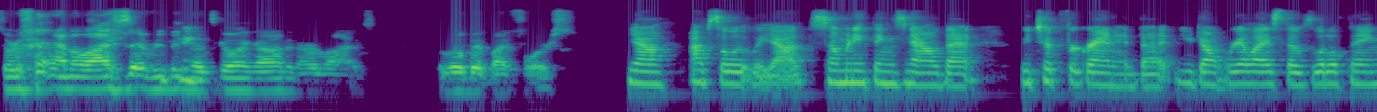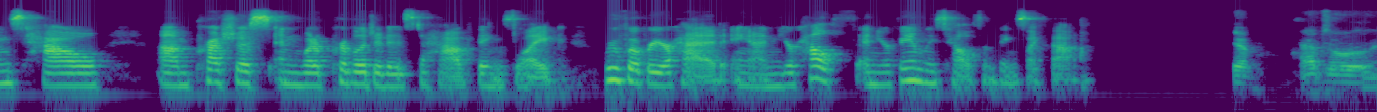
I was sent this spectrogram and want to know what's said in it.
sort of analyze everything mm-hmm. that's going on in our lives a little bit by force. Yeah absolutely. Yeah so many things now that we took for granted that you don't realize those little things how um, precious and what a privilege it is to have things like roof over your head and your health and your family's health and things like that. Yep absolutely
